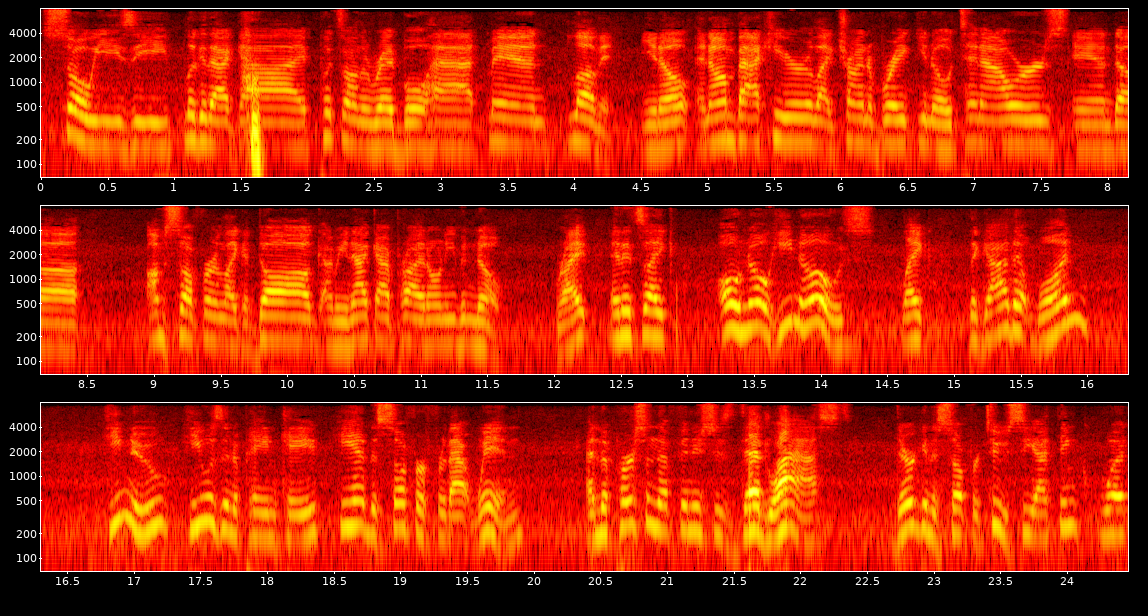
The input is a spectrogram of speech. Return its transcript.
so easy. Look at that guy, puts on the Red Bull hat, man, love it, you know. And I'm back here like trying to break, you know, 10 hours, and uh, I'm suffering like a dog. I mean, that guy probably don't even know, right? And it's like, oh no, he knows. Like the guy that won, he knew he was in a pain cave. He had to suffer for that win. And the person that finishes dead last, they're going to suffer too. See, I think what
